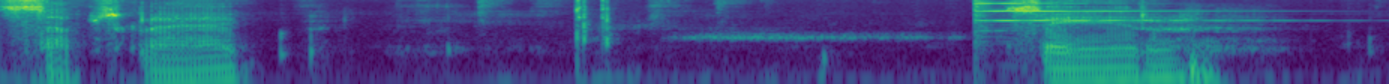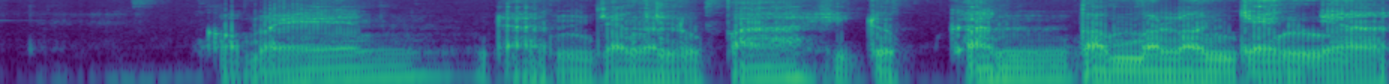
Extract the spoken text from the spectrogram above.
subscribe share komen dan jangan lupa hidupkan tombol loncengnya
